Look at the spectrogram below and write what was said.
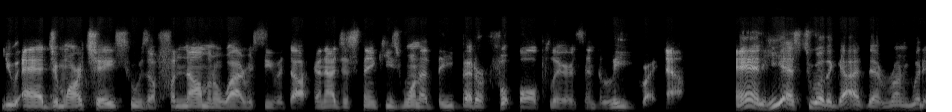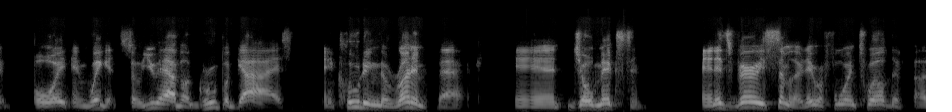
You add Ja'Marr Chase, who is a phenomenal wide receiver, Doc. And I just think he's one of the better football players in the league right now. And he has two other guys that run with it, Boyd and Higgins. So you have a group of guys, including the running back and Joe Mixon. And it's very similar. They were 4 and 12 to uh,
